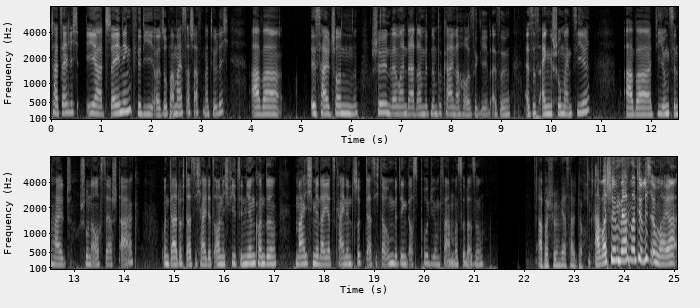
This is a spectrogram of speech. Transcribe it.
tatsächlich eher Training für die Europameisterschaft natürlich, aber ist halt schon schön, wenn man da dann mit einem Pokal nach Hause geht. Also es ist eigentlich schon mein Ziel, aber die Jungs sind halt schon auch sehr stark und dadurch, dass ich halt jetzt auch nicht viel trainieren konnte, mache ich mir da jetzt keinen Druck, dass ich da unbedingt aufs Podium fahren muss oder so. Aber schön wäre es halt doch. Aber schön wäre es natürlich immer, ja.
